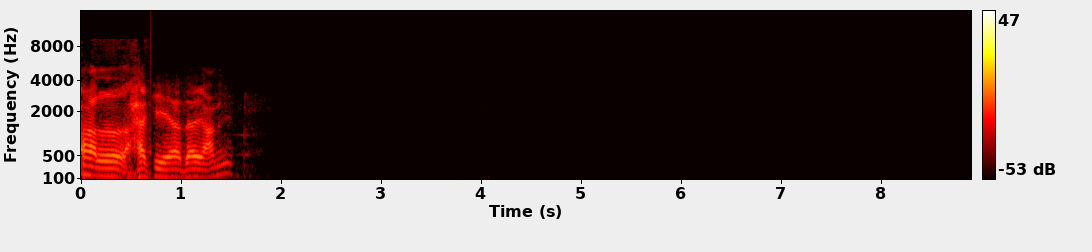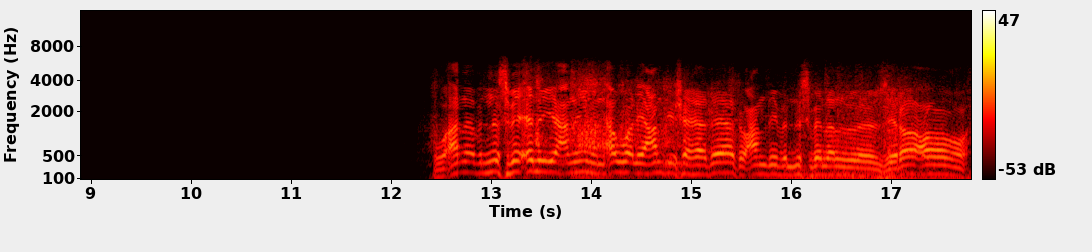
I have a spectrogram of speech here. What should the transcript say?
هالحكي هذا يعني. وأنا بالنسبة لي يعني من اول عندي شهادات وعندي بالنسبة للزراعة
